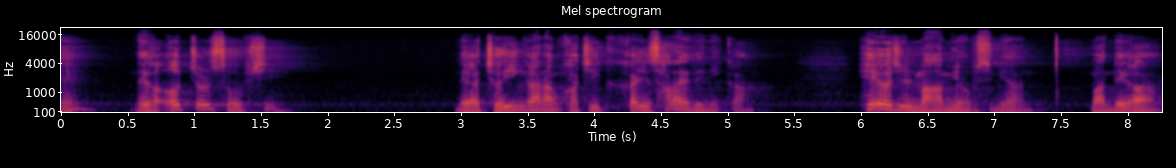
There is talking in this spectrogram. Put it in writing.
예? 내가 어쩔 수 없이 내가 저 인간하고 같이 끝까지 살아야 되니까 헤어질 마음이 없으면 막 내가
